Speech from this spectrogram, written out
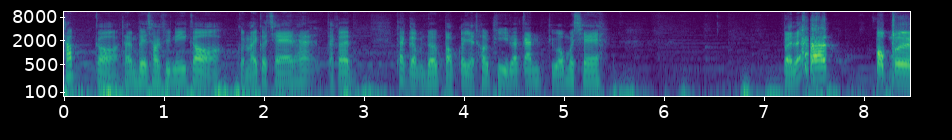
ครับก็ทันเพจชาวคลิปนี้ก็กดไลค์กดแชร์นะฮะ แต่ก็ถ้าเกิดมันโดนปรับก็อย่าโทษพี่แล้วกัน ถือว่ามาแชร์ ไปแล้ว ครับปรบมือ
